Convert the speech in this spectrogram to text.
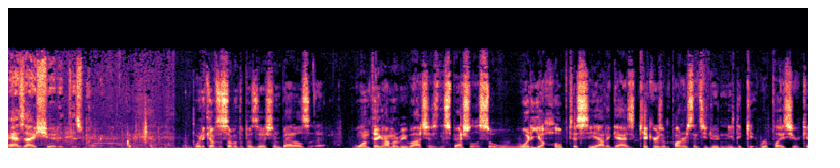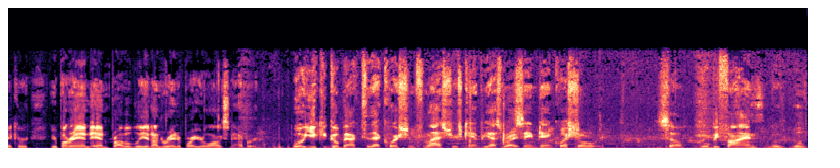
as I should at this point. When it comes to some of the position battles, uh, one thing I'm going to be watching is the specialists. So, what do you hope to see out of guys, kickers and punters, since you do need to replace your kicker, your punter, and, and probably an underrated part, your long snapper? Well, you could go back to that question from last year's camp. You asked me right. the same dang question. Totally. So we'll be fine. We'll, we'll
